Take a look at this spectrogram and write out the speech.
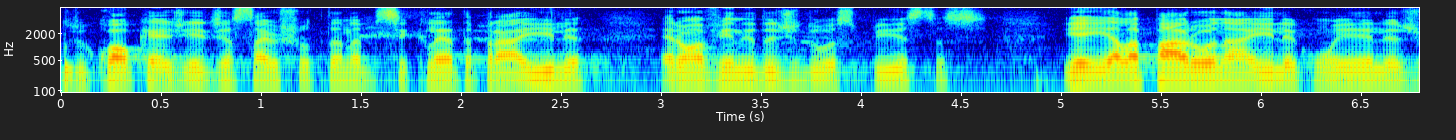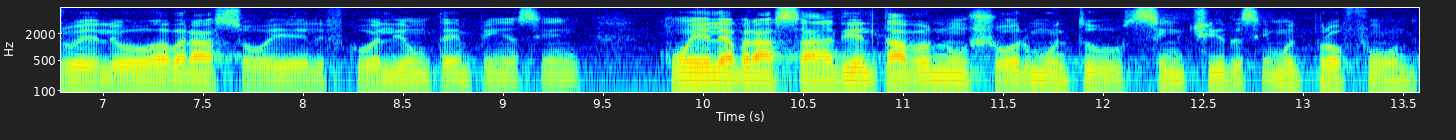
de qualquer jeito, já saiu chutando a bicicleta para a ilha. Era uma avenida de duas pistas. E aí ela parou na ilha com ele, ajoelhou, abraçou ele, ficou ali um tempinho assim com ele abraçado e ele estava num choro muito sentido, assim, muito profundo,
